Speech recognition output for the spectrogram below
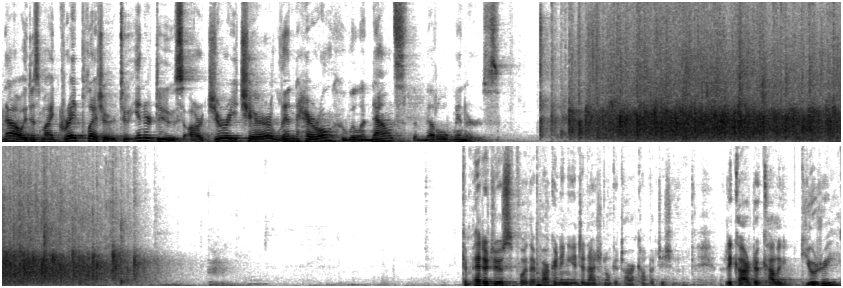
Now it is my great pleasure to introduce our jury chair, Lynn Harrell, who will announce the medal winners. Competitors for the Parkening International Guitar Competition Riccardo Calogiuri,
